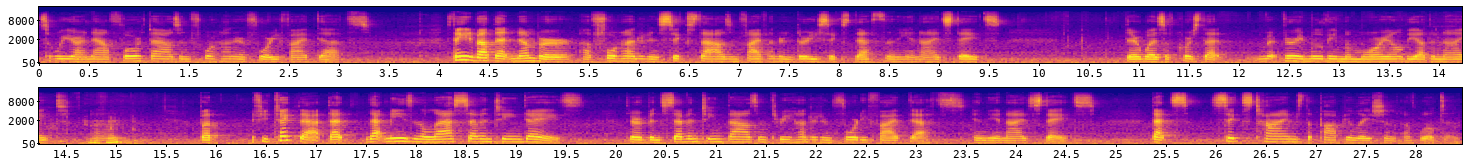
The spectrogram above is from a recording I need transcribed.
so we are now 4,445 deaths. Thinking about that number of 406,536 deaths in the United States, there was, of course, that m- very moving memorial the other night. Um, but if you take that, that, that means in the last 17 days, there have been 17,345 deaths in the United States. That's six times the population of Wilton.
